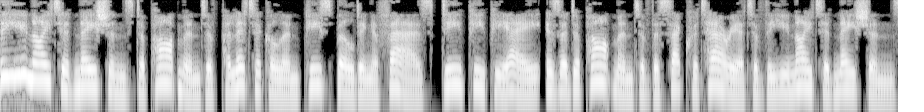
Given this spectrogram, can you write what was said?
The United Nations Department of Political and Peacebuilding Affairs DPPA is a department of the Secretariat of the United Nations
